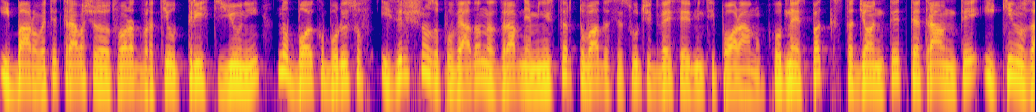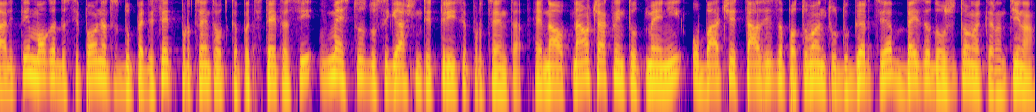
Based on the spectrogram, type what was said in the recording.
и баровете трябваше да отворят врати от 30 юни, но Бойко Борисов изрично заповяда на здравния министр това да се случи две седмици по-рано. От днес пък стадионите, театралните и кинозалите могат да се пълнят с до 50% от капацитета си, вместо с досегашните 30%. Една от най-очакваните отмени обаче е тази за пътуването до Гърция без задължителна карантина.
